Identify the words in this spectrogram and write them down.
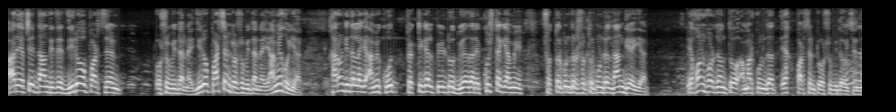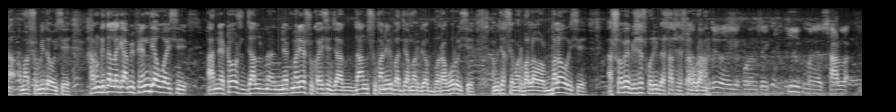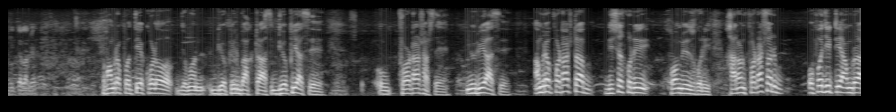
আর এফসির ধান দিতে জিরো পার্সেন্ট অসুবিধা নাই জিরো পার্সেন্ট অসুবিধা নাই, আমি কই আর? কারণ কী লাগে, আমি খুদ প্র্যাকটিক্যাল পিলটো দুই হাজার একুশ থেকে আমি সত্তর কুইন্টাল সত্তর কুইন্টাল দান দিয়ে ইয়ার এখন পর্যন্ত আমার কোন জাত এক পার্সেন্ট অসুবিধা হয়েছে না আমার সুবিধা হয়েছে কারণ কিতা লাগে আমি ফ্যান দিয়া আইছি আর নেটও জাল নেট মারিয়া শুকাইছি জান দান শুকানির বাদে আমার গা বরাবর হয়েছে আমি দেখছি আমার বালা বালা হয়েছে আর সবে বিশেষ করে বেচার চেষ্টা করব আমার। ইয়ে কি কি মানে তখন আমরা প্রত্যেক করো যেমন ডিওপির বাগটা আছে ডিওপি আছে ও পটাশ আছে ইউরিয়া আছে। আমরা পটাশটা বিশেষ করে কম ইউজ করি। কারণ পটাশের অপোজিটে আমরা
